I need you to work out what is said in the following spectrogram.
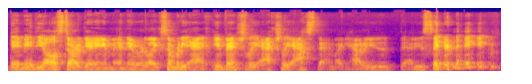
they made the All Star game, and they were like somebody ac- eventually actually asked them like, how do you how do you say your name?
